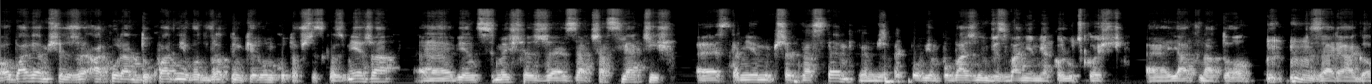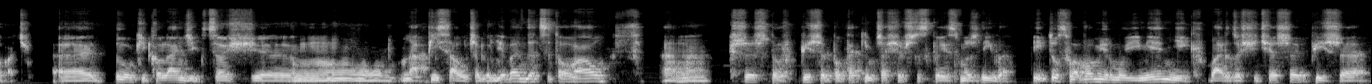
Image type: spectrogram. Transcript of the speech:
Obawiam się, że akurat dokładnie w odwrotnym kierunku to wszystko zmierza, więc myślę, że za czas jakiś staniemy przed następnym, że tak powiem, poważnym wyzwaniem jako ludzkość, jak na to zareagować. E, tu Kikolandzik coś e, napisał, czego nie będę cytował. E, Krzysztof pisze, po takim czasie wszystko jest możliwe. I tu Sławomir, mój imiennik, bardzo się cieszę, pisze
